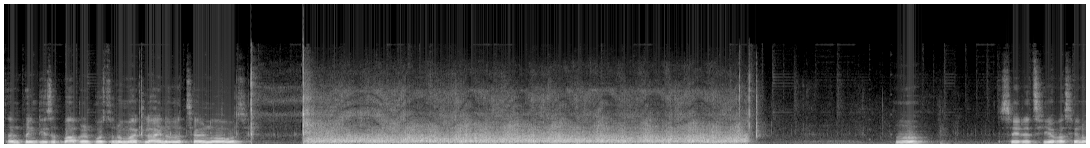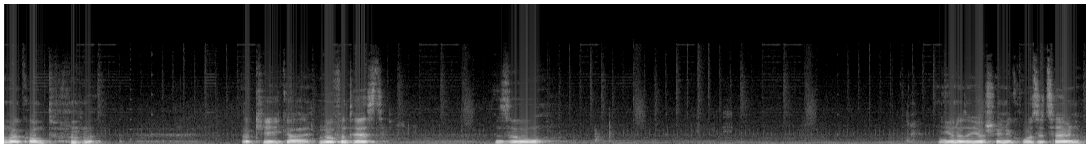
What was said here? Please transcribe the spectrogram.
dann bringt dieser Bubble Booster nochmal kleinere Zellen raus. Na, seht jetzt hier, was hier nochmal kommt. okay, egal, nur von Test. So. Hier natürlich auch schöne große Zellen.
